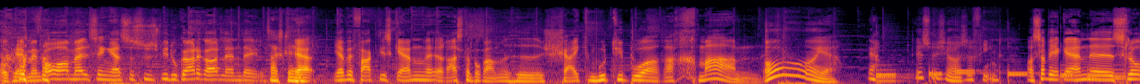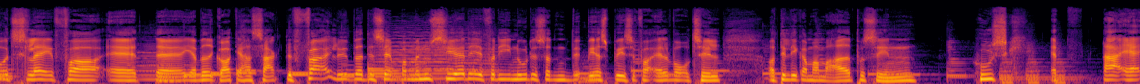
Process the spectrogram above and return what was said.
Okay, men hvorom alting er, så synes vi, du gør det godt, Landal. Tak skal jeg. Ja. Jeg vil faktisk gerne, at resten af programmet hedde Sheikh Mutibur Rahman. Åh, oh, ja. Ja, det synes jeg også er fint. Og så vil jeg gerne øh, slå et slag for, at øh, jeg ved godt, jeg har sagt det før i løbet af december, men nu siger jeg det, fordi nu er det sådan ved at spidse for alvor til, og det ligger mig meget på sinden. Husk, at der er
